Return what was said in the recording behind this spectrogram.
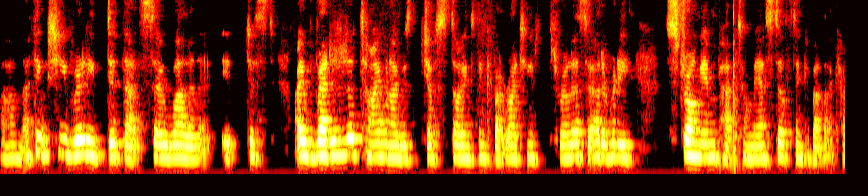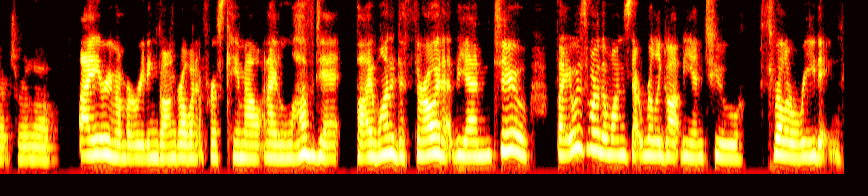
Um, I think she really did that so well. And it, it just, I read it at a time when I was just starting to think about writing a thriller. So it had a really strong impact on me. I still think about that character a lot. I remember reading Gone Girl when it first came out and I loved it but I wanted to throw it at the end too. But it was one of the ones that really got me into thriller reading.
